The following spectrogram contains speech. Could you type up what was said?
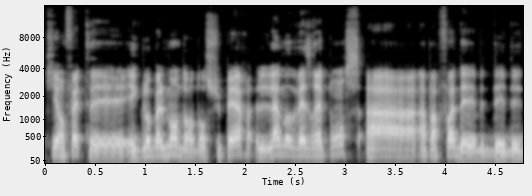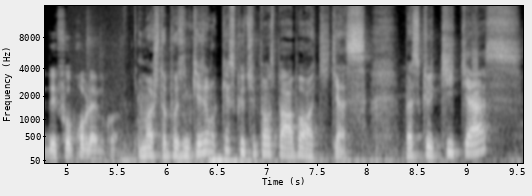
qui en fait est, est globalement dans dans super la mauvaise réponse à à parfois des des des, des faux problèmes quoi. Moi, je te pose une question. Qu'est-ce que tu penses par rapport à Kikas? Parce que Kikas,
